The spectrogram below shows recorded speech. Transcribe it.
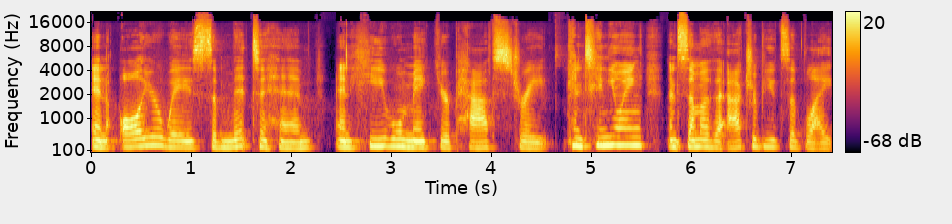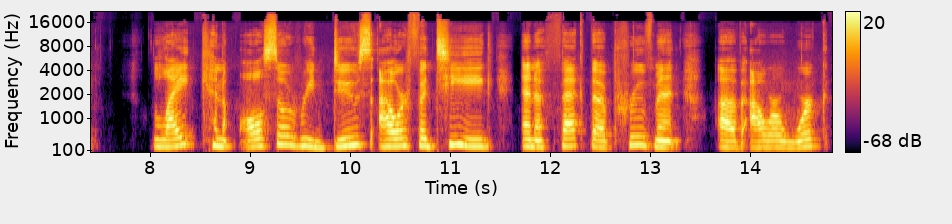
In all your ways, submit to him, and he will make your path straight. Continuing in some of the attributes of light. Light can also reduce our fatigue and affect the improvement of our work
